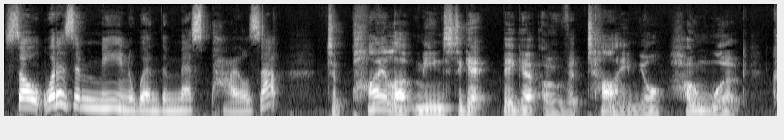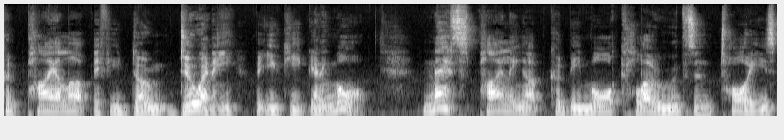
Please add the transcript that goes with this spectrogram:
So what does it mean when the mess piles up? To pile up means to get bigger over time. Your homework could pile up if you don't do any, but you keep getting more. Mess piling up could be more clothes and toys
